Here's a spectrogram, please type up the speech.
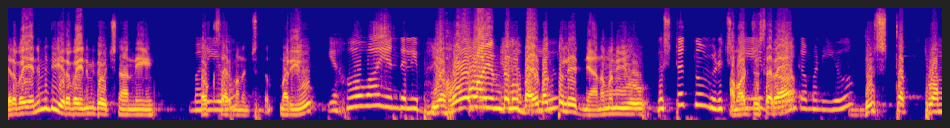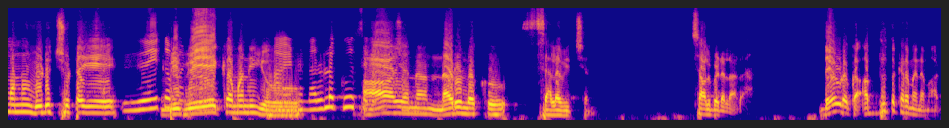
ఇరవై ఎనిమిది ఇరవై ఎనిమిది వచ్చినాన్ని ఒకసారి మనం చూద్దాం. మరియు యహోవా ఎందలి భయభక్తులు యహోవా ఎందలి జ్ఞానమనియు, భయభక్తులే జ్ఞానమనియు. దుష్టత్వం విడుచుటయే చూసారా? వివేకమనియు దుష్టత్వమును విడుచుటయే వివేకమనియు. వివేకమనియు. ఆయన నరులకు ఆయన నరులకు సెలవిచ్చను. చాలు బిడలారా దేవుడు ఒక అద్భుతకరమైన మాట.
